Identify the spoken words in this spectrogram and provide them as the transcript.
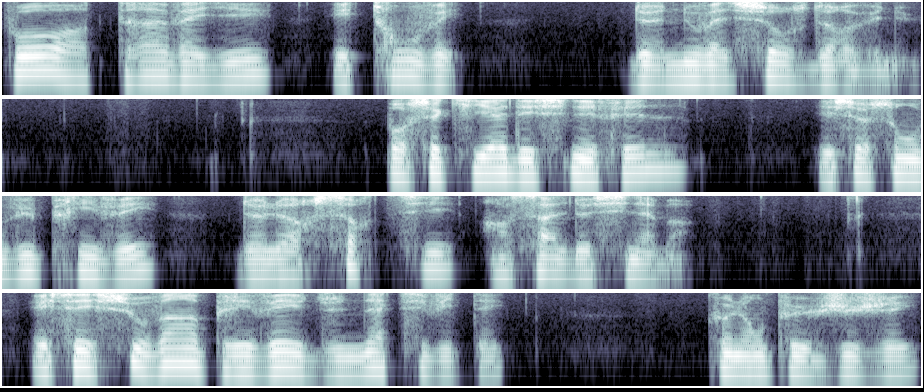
pour travailler et trouver de nouvelles sources de revenus. Pour ce qui est des cinéphiles, ils se sont vus privés de leur sortie en salle de cinéma. Et c'est souvent privé d'une activité que l'on peut juger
